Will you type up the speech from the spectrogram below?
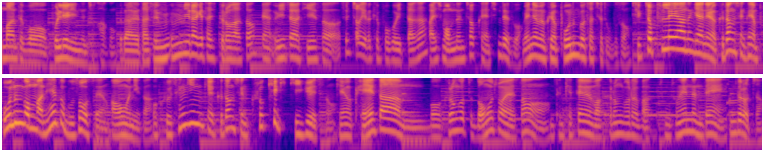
엄마한테 뭐 볼일 있는 척하고 그 다음에 다시 은- 은밀하게 다시 들어가서 그냥 의자 뒤에서 슬쩍 이렇게 보고 있다가 관심 없는 척 그냥 침대에 누워. 왜냐면 그냥 보는 것 자체도 무서워. 직접 플레이하는 게 아니라 그 당시엔 그냥 보는 것만 해도 무서웠어요 아오니가. 어, 그 생긴 게 그 당시엔 그렇게 기- 기괴했어. 걔가 괴담 뭐 그런 것도 너무 좋아해서 아무튼 걔 때문에 막 그런 거를 막 종종 했는데 힘들었죠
